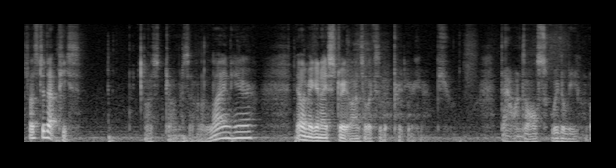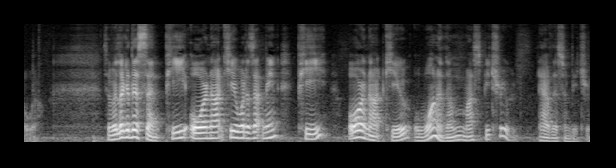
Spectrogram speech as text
So let's do that piece. I'll just draw myself a line here. Yeah, I'll make a nice straight line so it looks a bit prettier here. That one's all squiggly. Oh well. So if we look at this then, P or not Q, what does that mean? P or not Q, one of them must be true to have this one be true.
